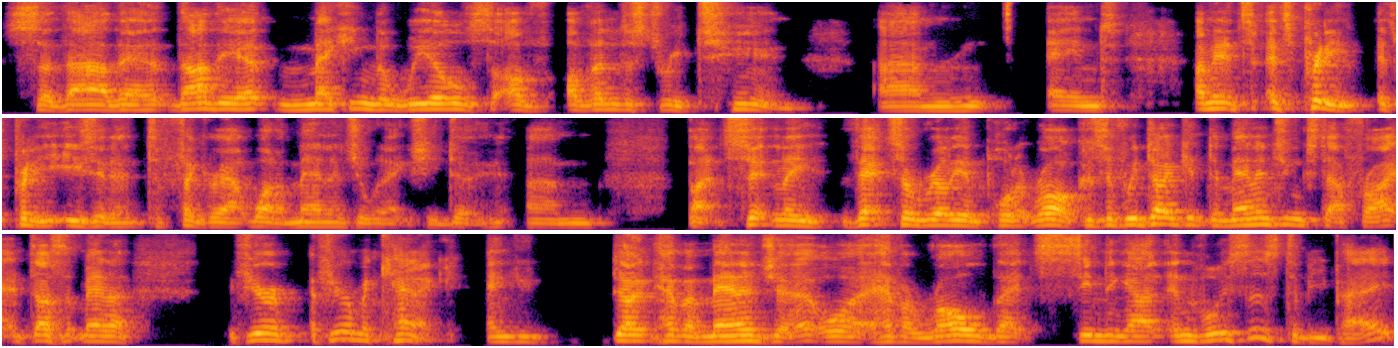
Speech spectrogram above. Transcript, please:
so they're there, they're there making the wheels of of industry turn. Um, and I mean, it's it's pretty it's pretty easy to, to figure out what a manager would actually do. Um, but certainly that's a really important role because if we don't get the managing stuff right, it doesn't matter if you're if you're a mechanic and you don't have a manager or have a role that's sending out invoices to be paid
